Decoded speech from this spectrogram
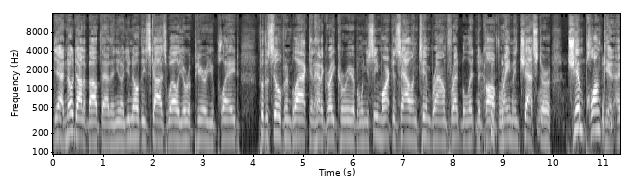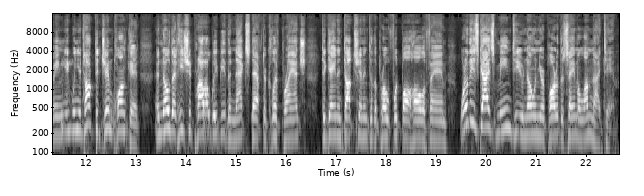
Yeah, no doubt about that. And you know, you know these guys well. You're a peer. You played for the Silver and Black and had a great career. But when you see Marcus Allen, Tim Brown, Fred Biletnikoff, Raymond Chester, Jim Plunkett, I mean, when you talk to Jim Plunkett and know that he should probably be the next after Cliff Branch to gain induction into the Pro Football Hall of Fame, what do these guys mean to you, knowing you're part of the same alumni team?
